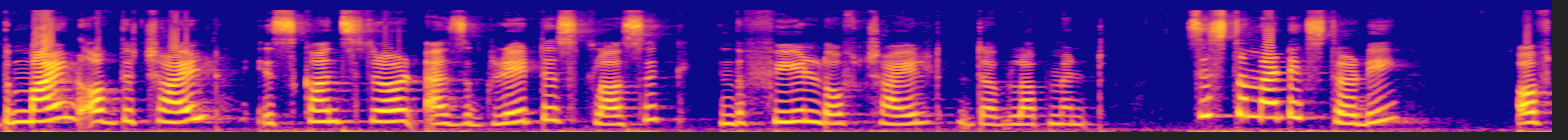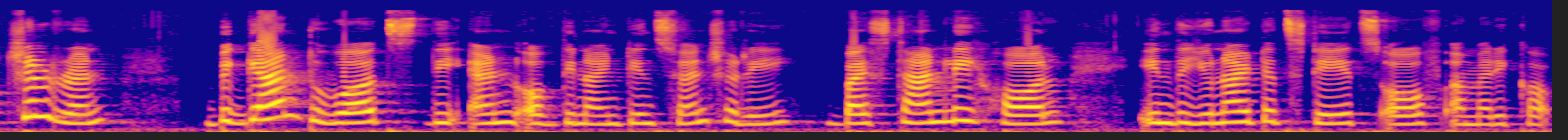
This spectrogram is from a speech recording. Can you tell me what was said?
The Mind of the Child is considered as the greatest classic in the field of child development. Systematic study of children began towards the end of the 19th century by Stanley Hall in the United States of America.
